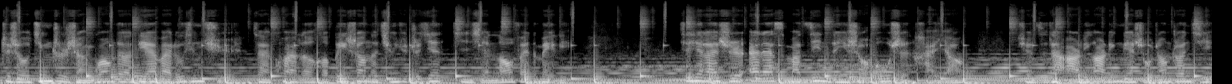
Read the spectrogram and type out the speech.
这首精致闪光的 DIY 流行曲，在快乐和悲伤的情绪之间尽显捞菲的魅力。接下来是 Alice Mazin 的一首《Ocean 海洋》，选自他2020年首张专辑。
